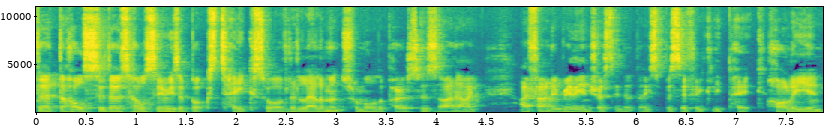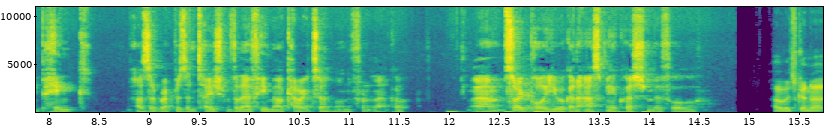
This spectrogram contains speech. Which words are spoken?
The, the whole those whole series of books take sort of little elements from all the posters. And I I found it really interesting that they specifically pick Holly in pink as a representation for their female character on the front of that cover. Um, sorry, Paul, you were going to ask me a question before. I was gonna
